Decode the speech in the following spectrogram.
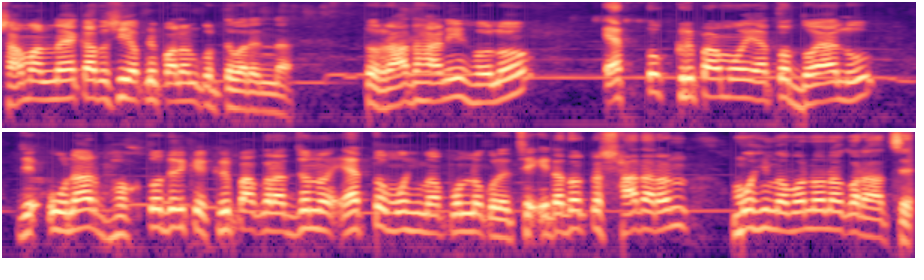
সামান্য একাদশী আপনি পালন করতে পারেন না। তো রাধারানী হলো এত কৃপাময়, এত দয়ালু যে ওনার ভক্তদেরকে কৃপা করার জন্য এত মহিমাপূর্ণ করেছে। এটা তো একটা সাধারণ মহিমা বর্ণনা করা আছে।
